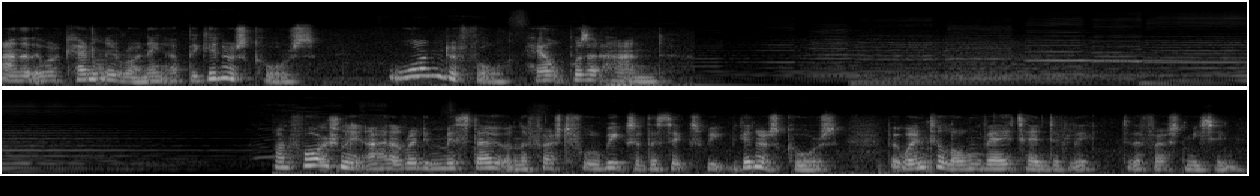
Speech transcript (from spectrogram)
and that they were currently running a beginner's course. Wonderful! Help was at hand. Unfortunately, I had already missed out on the first four weeks of the six week beginner's course, but went along very attentively to the first meeting.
